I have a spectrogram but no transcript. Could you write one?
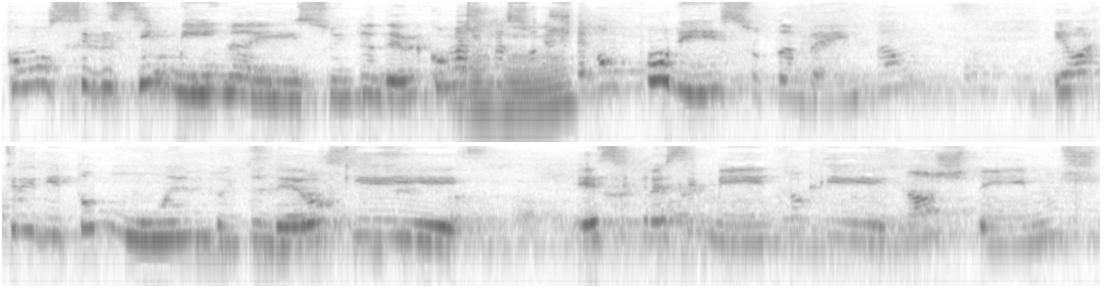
Como se dissemina isso, entendeu? E como as uhum. pessoas chegam por isso também. Então, eu acredito muito, entendeu? Que esse crescimento que nós temos,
